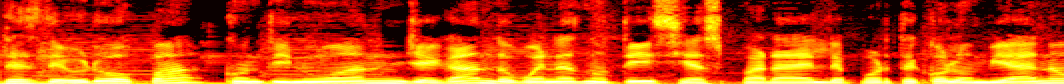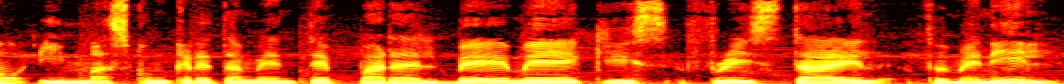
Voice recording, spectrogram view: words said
Desde Europa continúan llegando buenas noticias para el deporte colombiano y más concretamente para el BMX Freestyle femenil.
